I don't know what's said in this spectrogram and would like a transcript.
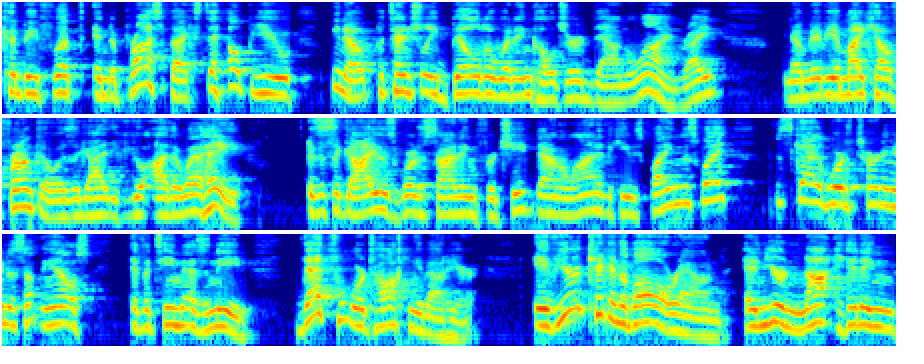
could be flipped into prospects to help you you know potentially build a winning culture down the line right? You know maybe a Maikel Franco is a guy that you could go either way hey is this a guy who's worth signing for cheap down the line if he keeps playing this way? This guy worth turning into something else if a team has a need? That's what we're talking about here if you're kicking the ball around and you're not hitting,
